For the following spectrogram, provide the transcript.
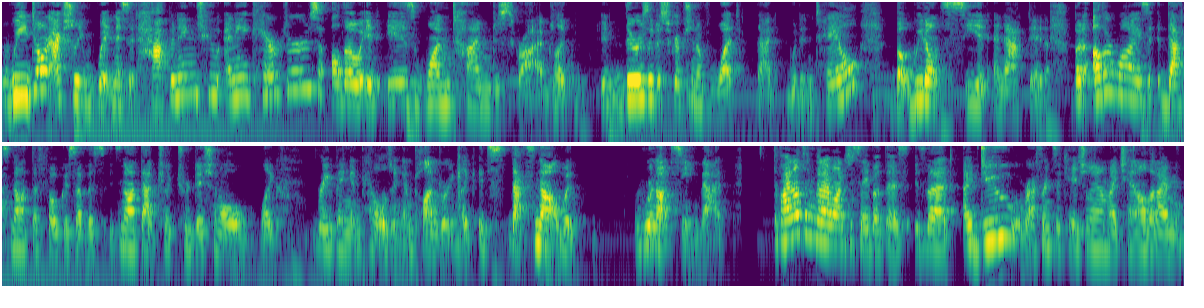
We don't actually witness it happening to any characters, although it is one time described. Like, it, there is a description of what that would entail, but we don't see it enacted. But otherwise, that's not the focus of this. It's not that like traditional, like, raping and pillaging and plundering. Like, it's, that's not what, we're not seeing that. The final thing that I wanted to say about this is that I do reference occasionally on my channel that I'm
